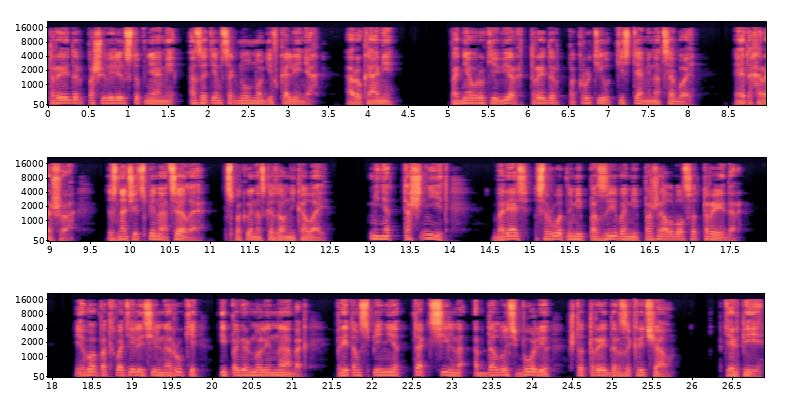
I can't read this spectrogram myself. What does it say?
Трейдер пошевелил ступнями, а затем согнул ноги в коленях. А руками? Подняв руки вверх, трейдер покрутил кистями над собой. «Это хорошо. Значит, спина целая», — спокойно сказал Николай. «Меня тошнит», — борясь с рвотными позывами, пожаловался трейдер. Его подхватили сильно руки и повернули на бок. При этом спине так сильно отдалось болью, что трейдер закричал. «Терпи.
